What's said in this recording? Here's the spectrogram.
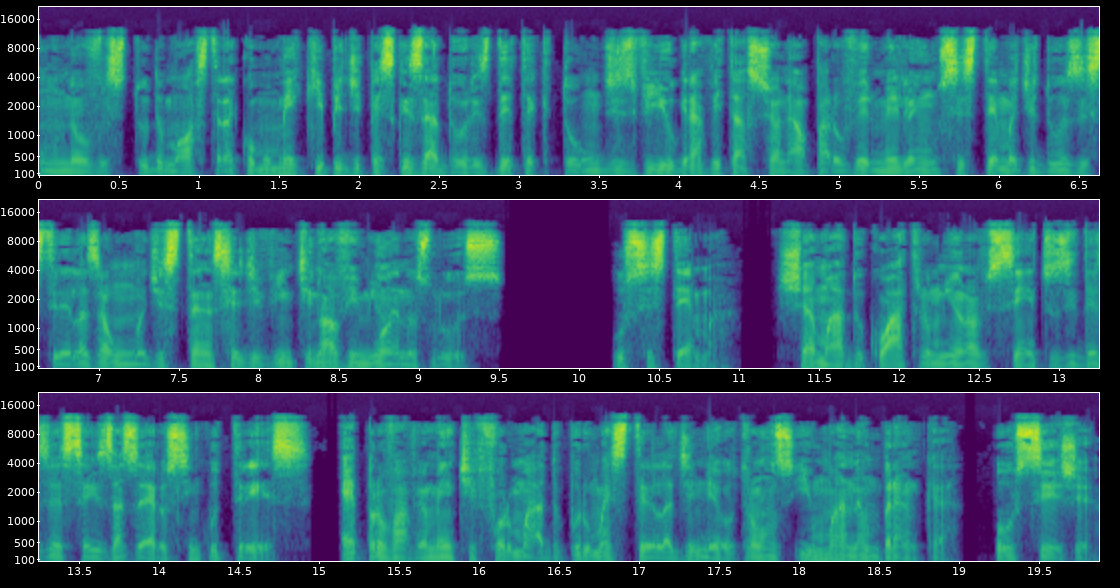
um novo estudo mostra como uma equipe de pesquisadores detectou um desvio gravitacional para o vermelho em um sistema de duas estrelas a uma distância de 29 mil anos-luz. O sistema, chamado 4916 a 053, é provavelmente formado por uma estrela de nêutrons e uma anã branca, ou seja,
